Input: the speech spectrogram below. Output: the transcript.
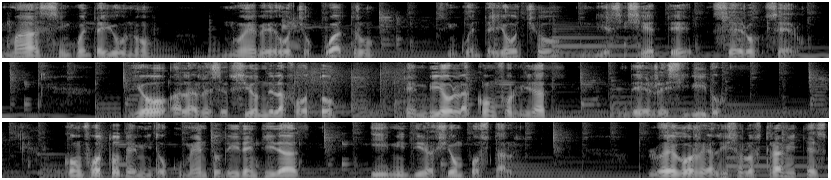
más 51 984 58 17 00. Yo a la recepción de la foto te envío la conformidad de recibido con foto de mi documento de identidad y mi dirección postal. Luego realizo los trámites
